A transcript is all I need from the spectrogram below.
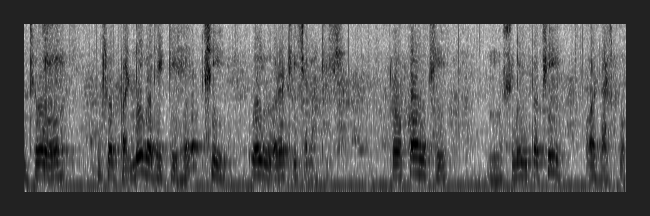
जो जो पड्डी में रहती है थी वही औरत ही चलाती थी। तो कौन थी? मुस्लिम तो थी और राजपूत।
